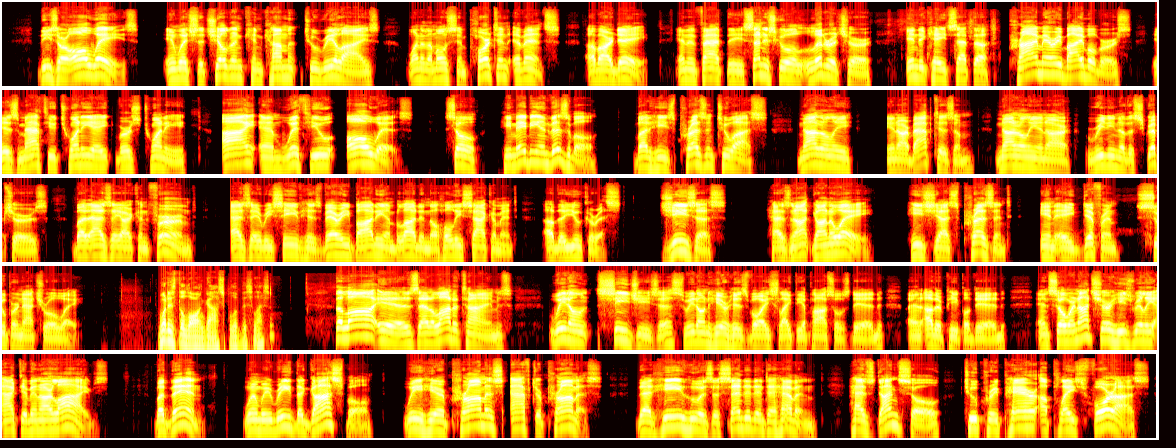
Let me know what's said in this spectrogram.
These are all ways in which the children can come to realize one of the most important events of our day. And in fact, the Sunday school literature indicates that the primary Bible verse is Matthew 28, verse 20. I am with you always. So he may be invisible, but he's present to us, not only in our baptism, not only in our reading of the scriptures, but as they are confirmed, as they receive his very body and blood in the holy sacrament of the Eucharist. Jesus has not gone away. He's just present in a different supernatural way. What is the law and gospel of this lesson? The law is that a lot of times we don't see Jesus, we don't hear his voice like the apostles did and other people did. And so we're not sure he's really active in our lives. But then when we read the gospel, we hear promise after promise that he who has ascended into heaven has done so to prepare a place for us.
